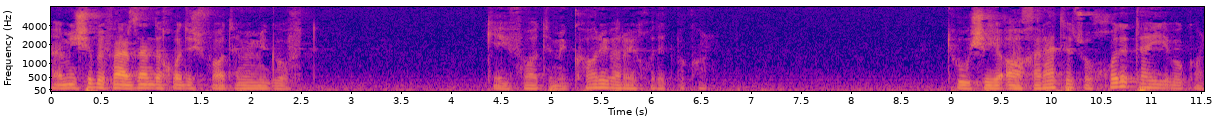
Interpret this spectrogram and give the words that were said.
همیشه به فرزند خودش فاطمه می‌گفت که ای فاطمه کاری برای خودت بکن. توشه آخرتت رو خودت تهیه بکن.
